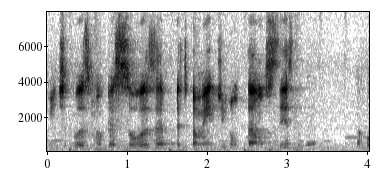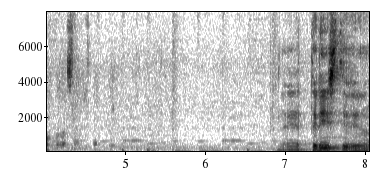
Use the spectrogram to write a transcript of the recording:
22 mil pessoas é praticamente juntar um sexto da, da população de Paulo. É triste, viu?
